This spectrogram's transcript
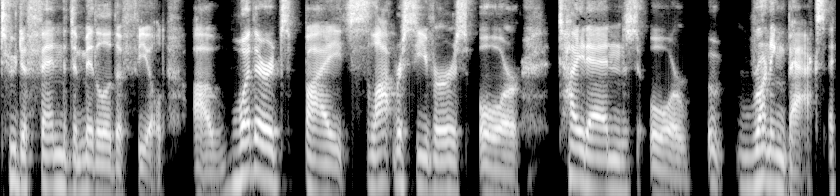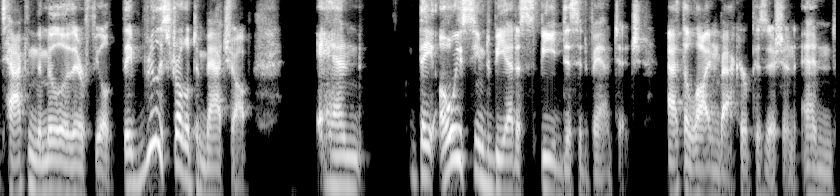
to defend the middle of the field, uh, whether it's by slot receivers or tight ends or running backs attacking the middle of their field. They really struggled to match up. And they always seem to be at a speed disadvantage at the linebacker position. And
